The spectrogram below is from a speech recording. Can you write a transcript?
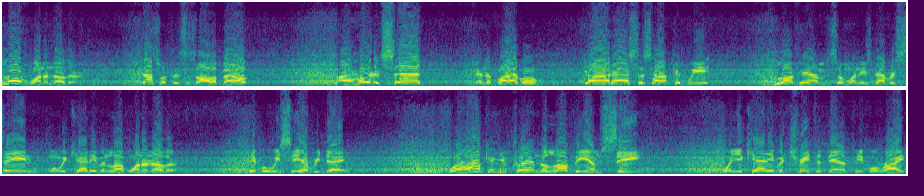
Love one another. That's what this is all about. I heard it said in the Bible, God asks us, how could we love him, someone he's never seen, when we can't even love one another, people we see every day? Well, how can you claim to love the MC when you can't even treat the damn people right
